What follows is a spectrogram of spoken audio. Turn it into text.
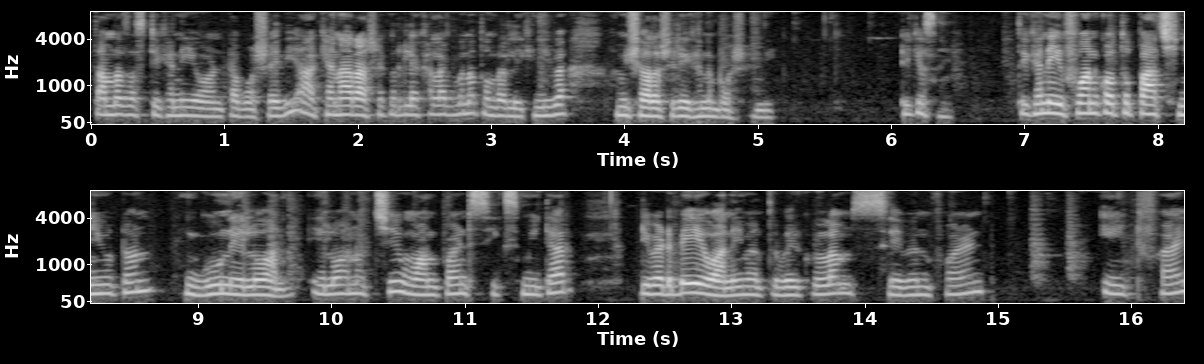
তো আমরা জাস্ট এখানে এ ওয়ানটা বসাই দিই। এখানে আর আশা করি লেখা লাগবে না, তোমরা লিখে নিবা। আমি সরাসরি এখানে বসাই দিই। ঠিক আছে? তো এখানে এফ ওয়ান কত? পাঁচ নিউটন গুণ এল ওয়ান এল ওয়ান হচ্ছে one point six metre divide by A one এই মাত্র বের করলাম seven point eight five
